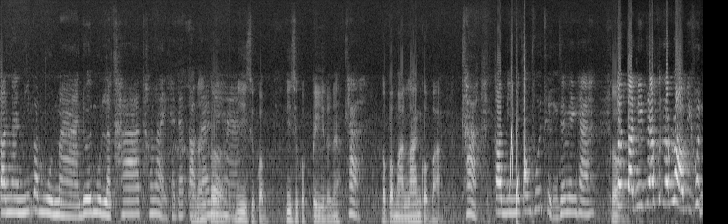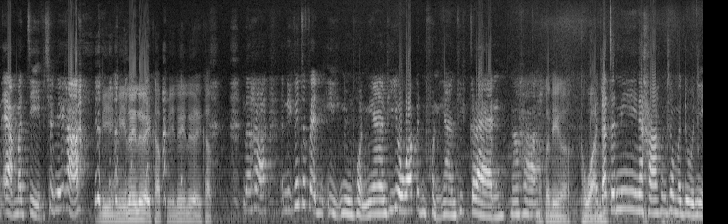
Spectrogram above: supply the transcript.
ตอนนั้นนี่ประมูลมาด้วยมูลค่าเท่าไหร่คะได้ตตออนนได้นั้นไหมก็คะ20กว่า20กว่าปีแล้วนะค่ะก็ประมาณล้านกว่าบาท ค่ะ ตอนนี้ไม่ต้องพูดถึงใช่ไหมคะก็ ตอนตอนนี้รับรับรองมีคนแอบมาจีบใช่ไหมคะ มีมีเรื่อยๆครับมีเรื่อยๆครับนะคะ อันนี้ก็จะเป็นอีกหนึ่งผลงานที่โยว่าเป็นผลงานที่แกรนด์นะคะแล้วก็นี่ก็ถวายแล้วก็จะนี่นะคะคุณผู้ชมมาดูนี่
